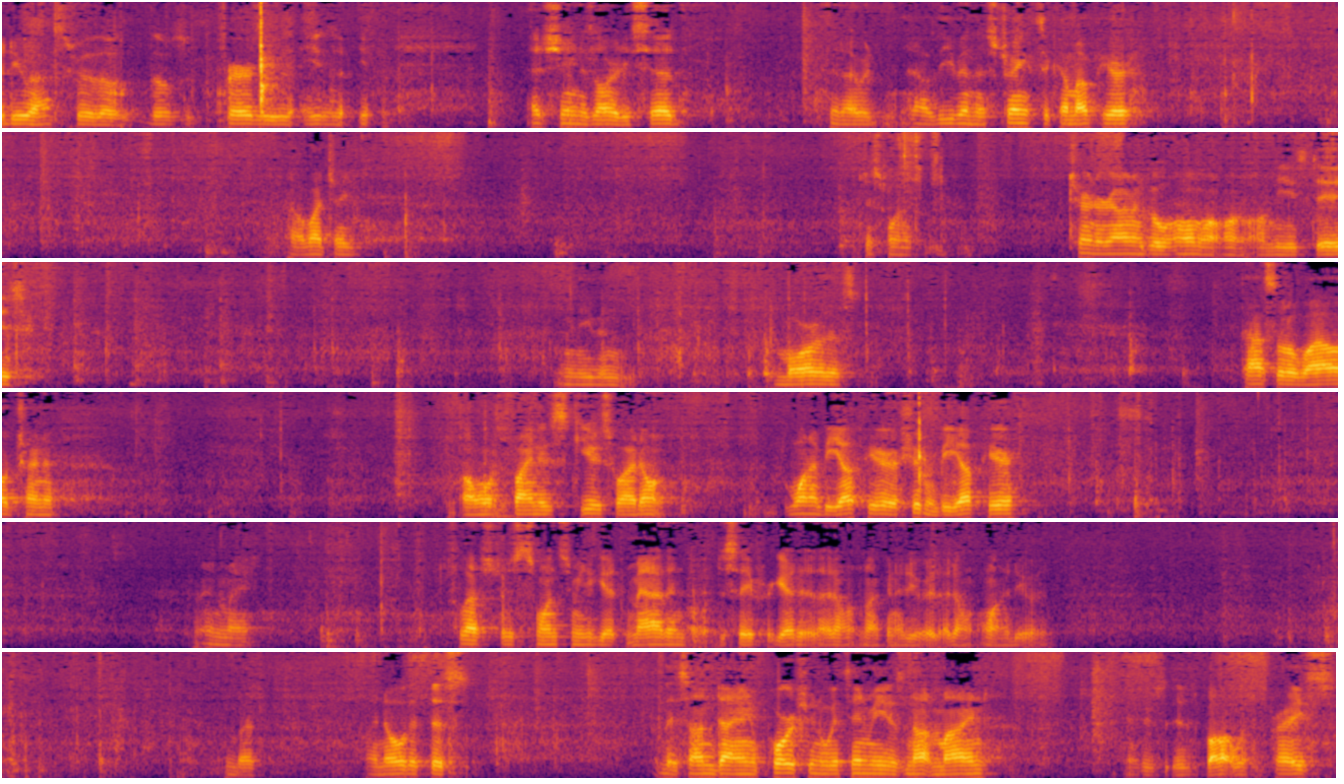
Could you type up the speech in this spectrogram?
I do ask for those, those prayers, as Shane has already said, that I would have even the strength to come up here. How much I just want to turn around and go home on, on these days. And even more of this past little while trying to almost find an excuse why I don't want to be up here or shouldn't be up here. And my flesh just wants me to get mad and to say forget it. I don't, I'm not going to do it. I don't want to do it. But I know that this this undying portion within me is not mine. It is, bought with a price.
